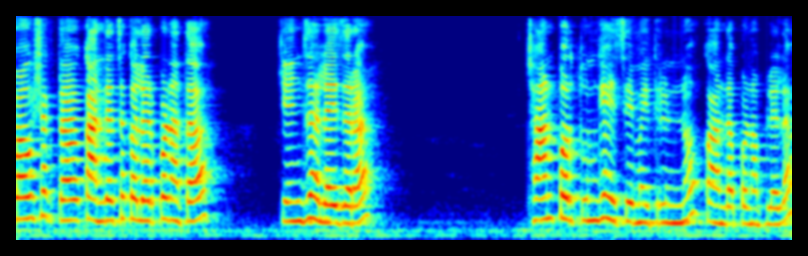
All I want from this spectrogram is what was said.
पाहू शकता कांद्याचा कलर पण आता चेंज झाला आहे जरा. छान परतून घ्यायचे मैत्रिणींनो कांदा पण आपल्याला.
